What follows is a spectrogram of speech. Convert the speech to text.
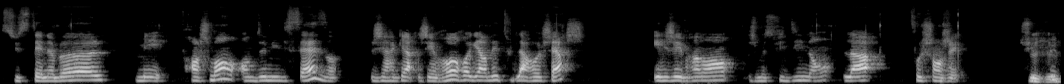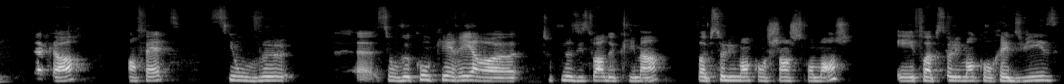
sustainable. Mais franchement, en 2016, j'ai j'ai re-regardé toute la recherche et j'ai vraiment, je me suis dit non, là, faut changer. Je suis mm-hmm. d'accord. En fait, si on veut, si on veut conquérir toutes nos histoires de climat, faut absolument qu'on change ce qu'on mange et il faut absolument qu'on réduise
